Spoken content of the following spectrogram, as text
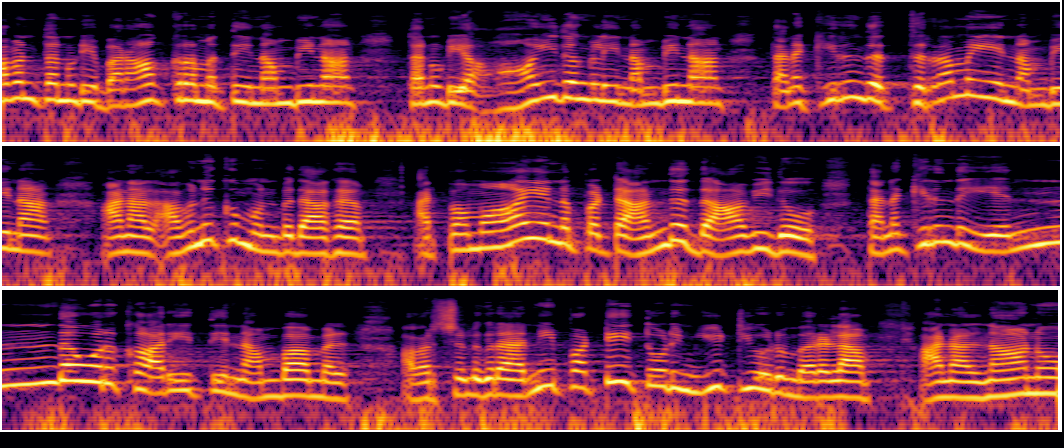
அவன் தன்னுடைய பராக்கிரமத்தை நம்பினான் தன்னுடைய ஆயுதங்களை நம்பினான் தனக்கு இருந்த திறமையை நம்பினான். ஆனால் அவனுக்கு முன்பதாக அற்பமாய் எண்ணப்பட்ட அந்த தாவிதோ தனக்கிருந்த எந்த ஒரு காரியத்தை நம்பாமல் அவர் சொல்கிறார் நீ பட்டயத்தோடும் ஈட்டியோடும் வரலாம். ஆனால் நானோ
